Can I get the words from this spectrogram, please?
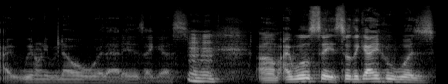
I, we don't even know where that is. I guess. Mm-hmm. Um, I will say, so the guy who was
